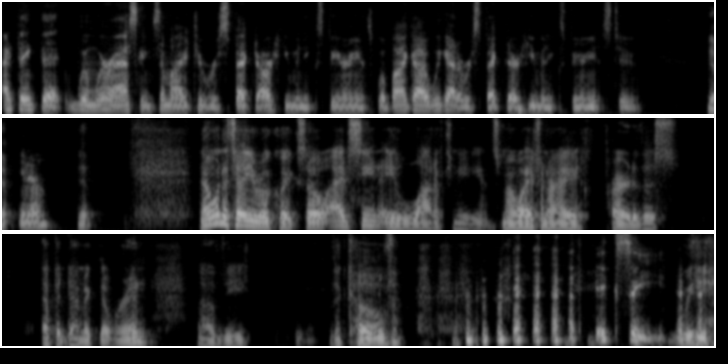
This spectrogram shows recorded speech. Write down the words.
I think that when we're asking somebody to respect our human experience, well, by God, we got to respect their human experience too. Yep. You know? Yep. Now I want to tell you real quick. So I've seen a lot of comedians. My wife and I, prior to this epidemic that we're in, of the the cove, C. we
